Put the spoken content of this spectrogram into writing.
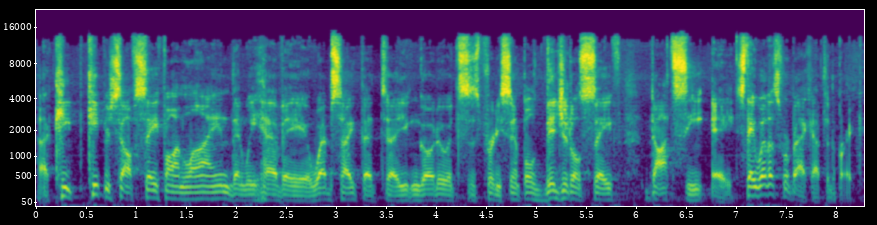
uh, keep keep yourself safe online. Then we have a website that uh, you can go to. It's, it's pretty simple: digitalsafe.ca. Stay with us. We're back after the break.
